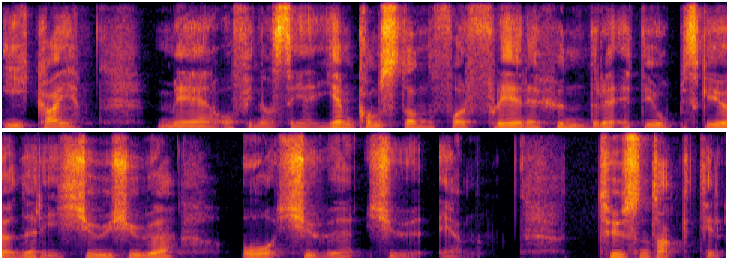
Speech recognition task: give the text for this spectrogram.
IKAI med å finansiere hjemkomsten for flere hundre etiopiske jøder i 2020 og 2021. Tusen takk til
